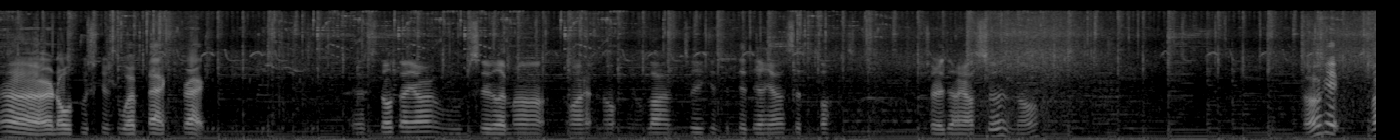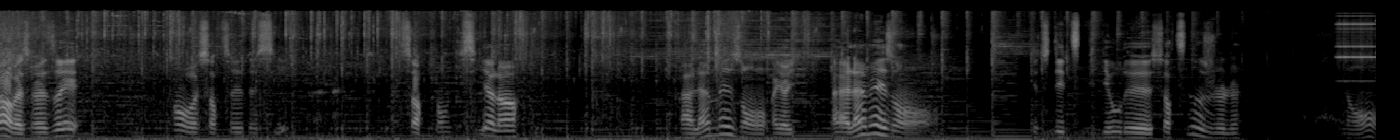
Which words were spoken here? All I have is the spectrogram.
Ah, un autre où est-ce que je dois backtrack. Euh, c'est d'autres ailleurs ou c'est vraiment. Ouais, non, ils ont l'air dire que c'était derrière cette porte. C'est derrière ça, non? Ok. Bon, ben ça veut dire. On va sortir d'ici. Sortons d'ici alors. À la maison. Aïe aïe. À la maison. Y a-tu des petites vidéos de sortie dans ce jeu-là? Non.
